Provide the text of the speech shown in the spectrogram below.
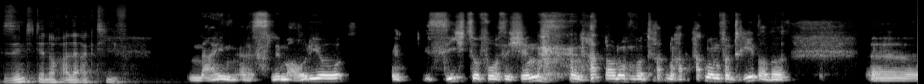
Sind die denn noch alle aktiv? Nein, äh, Slim Audio äh, sieht so vor sich hin, hat noch einen, hat, noch einen Vertrieb, aber Äh,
